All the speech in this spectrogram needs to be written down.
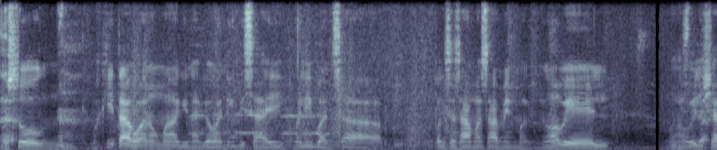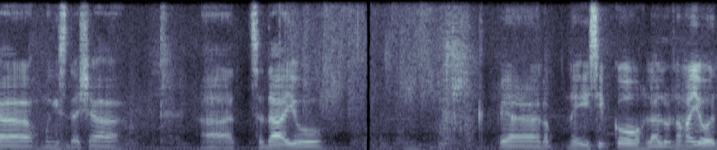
gustong makita kung anong mga ginagawa ni Desai maliban sa pagsasama sa amin mag-ngawil, mangawil siya, mangisda siya, at sa dayo. Kaya na- naisip ko, lalo na ngayon,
